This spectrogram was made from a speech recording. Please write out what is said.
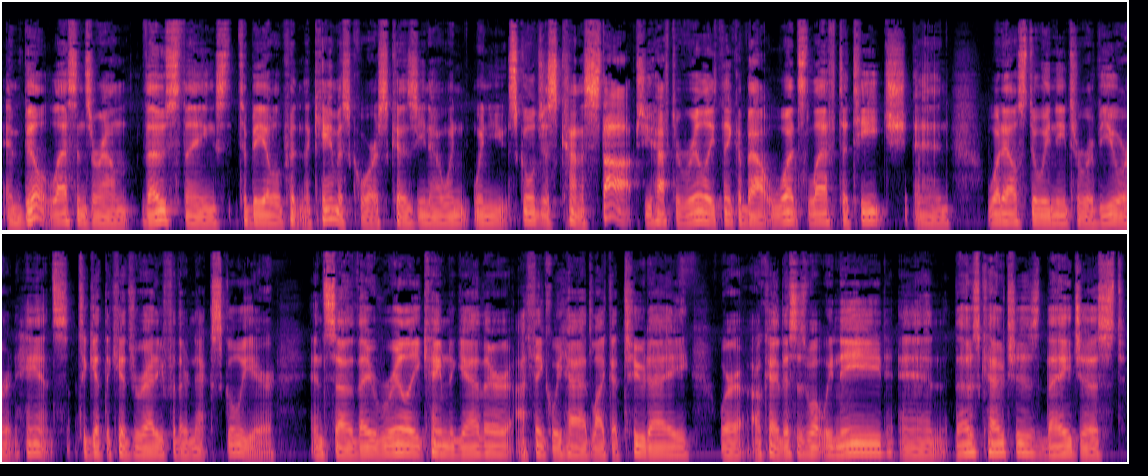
and built lessons around those things to be able to put in the Canvas course. Because you know, when when you school just kind of stops, you have to really think about what's left to teach and what else do we need to review or enhance to get the kids ready for their next school year. And so they really came together. I think we had like a two day where, okay, this is what we need. And those coaches, they just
